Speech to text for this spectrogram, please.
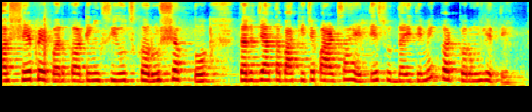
असे पेपर कटिंग्स यूज करू शकतो. तर जे आता बाकीचे पार्ट्स आहेत ते सुद्धा इथे मी कट करून घेते.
